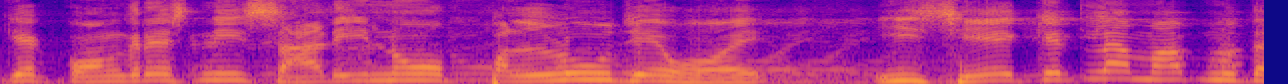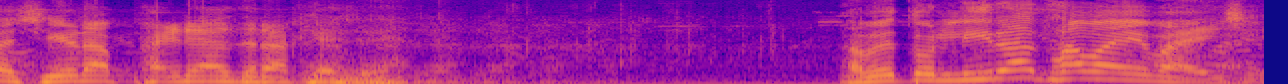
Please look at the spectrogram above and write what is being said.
કે કોંગ્રેસની સાડીનો પલ્લુ જે હોય એ છે કેટલા માપનું તા છેડા ફાડ્યા જ રાખે છે? હવે તો લીરા થવા એવા છે.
